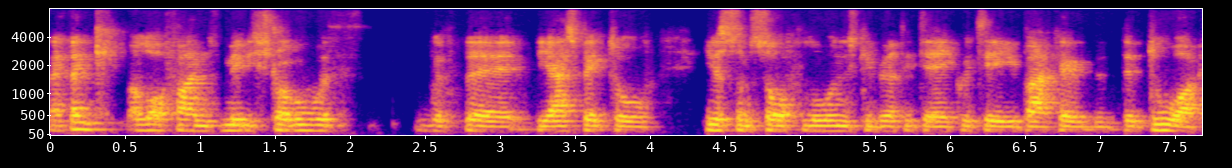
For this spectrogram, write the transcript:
I think a lot of fans maybe struggle with with the the aspect of here's some soft loans converted to equity back out the, the door.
